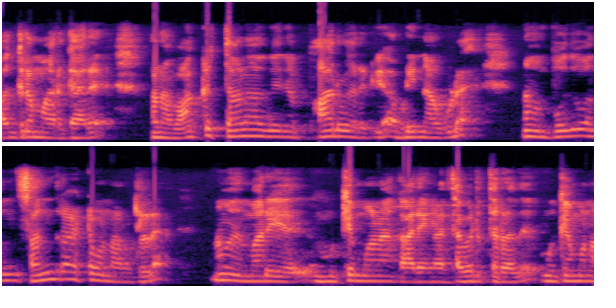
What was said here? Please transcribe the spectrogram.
வக்ரமாக இருக்காரு. ஆனால் வாக்குஸ்தான பார்வை இருக்குது அப்படின்னா கூட நம்ம பொதுவாக வந்து சந்திராட்டம நாட்களில் நம்ம இந்த மாதிரி முக்கியமான காரியங்களை தவிர்த்துறது முக்கியமான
